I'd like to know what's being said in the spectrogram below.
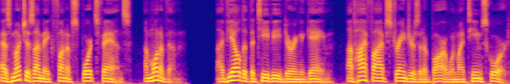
as much as I make fun of sports fans, I'm one of them. I've yelled at the TV during a game, I've high fived strangers at a bar when my team scored,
